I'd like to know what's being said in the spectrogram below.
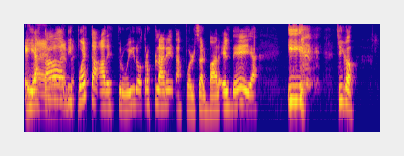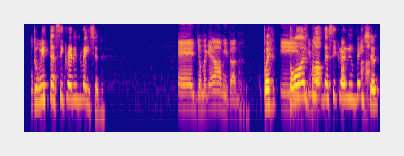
ella estaba dispuesta a destruir otros planetas por salvar el de ella. Y, chicos, ¿tuviste Secret Invasion? Eh, yo me quedaba a mitad. Pues todo el plot de Secret oh, Invasion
